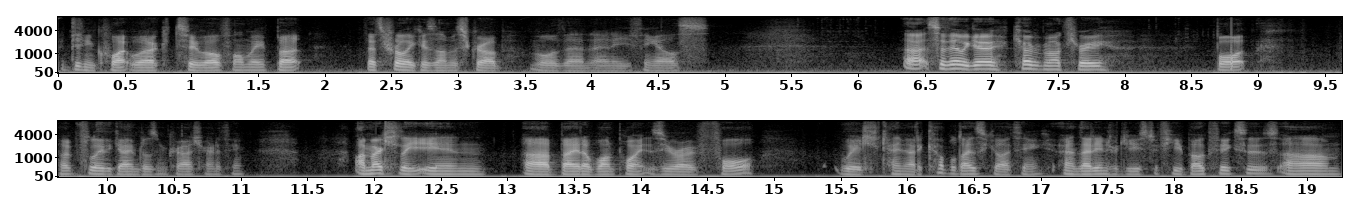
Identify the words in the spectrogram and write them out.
it didn't quite work too well for me, but that's probably because I'm a scrub more than anything else. Alright, so there we go. Cobra Mark 3 bought. Hopefully the game doesn't crash or anything. I'm actually in uh, beta 1.04, which came out a couple days ago, I think, and that introduced a few bug fixes. Um,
